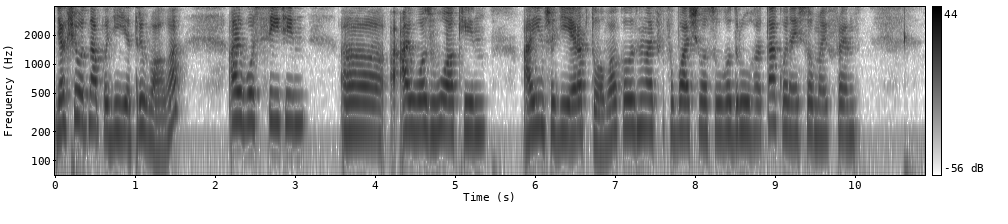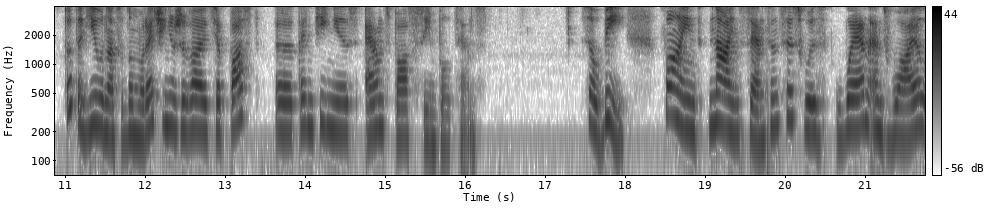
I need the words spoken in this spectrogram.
Якщо одна подія тривала, I was sitting, uh, I was walking, а інша дія раптова, коли зненацька побачила свого друга, так, when I saw my friend, то тоді у нас в одному реченні вживаються past uh, continuous and past simple tense. So B. Find nine sentences with when and while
